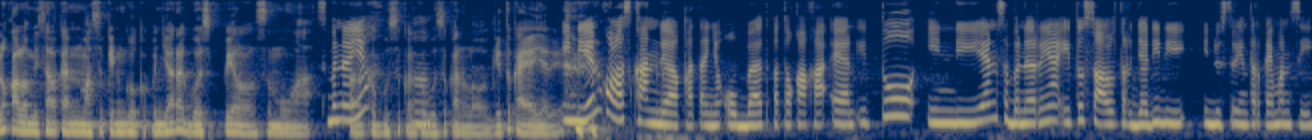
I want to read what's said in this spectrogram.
lo kalau misalkan masukin gue ke penjara gue spill semua Sebenarnya, uh, kebusukan-kebusukan lo gitu kayaknya deh. Indian kalau skandal katanya obat atau KKN itu Indian sebenarnya itu selalu terjadi di industri entertainment sih.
